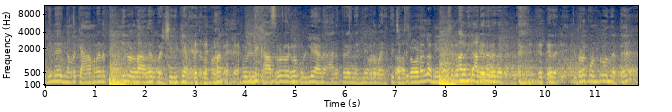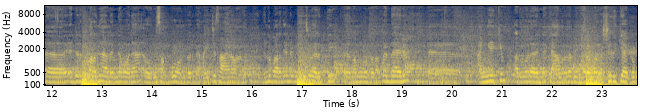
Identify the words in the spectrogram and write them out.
ഇതിന്റെ നമ്മുടെ ക്യാമറയുടെ പിന്നിലുള്ള ആൾ റഷീദിക്കാണ് കേട്ടോ. നമ്മളെ പുള്ളി കാസർഗോഡ് ഇറങ്ങുന്ന പുള്ളിയാണ് ആലപ്പുഴയിൽ നിന്ന് എന്നെ ഇവിടെ വരുത്തിച്ചിട്ട്. അതെ അതെ അതെ ഇവിടെ കൊണ്ടുവന്നിട്ട് എന്റെ അടുത്ത് പറഞ്ഞാണ് എന്നെ പോലെ ഒരു സംഭവം ഉണ്ട് ഒരു വെറൈറ്റി സാധനമാണ് എന്ന് പറഞ്ഞ് തന്നെ വിളിച്ചു വരുത്തി നമ്മൾ കൊണ്ടുവന്നു. അപ്പോൾ എന്തായാലും അങ്ങേക്കും അതുപോലെ തന്നെ ക്യാമറയുടെ പിന്നിലുള്ള റഷീദിക്കാക്കും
